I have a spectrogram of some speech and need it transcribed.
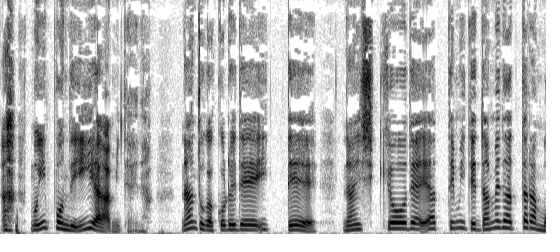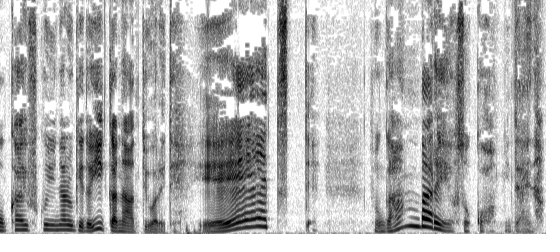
あ、もう1本でいいや、みたいな。なんとかこれで行って、内視鏡でやってみてダメだったらもう回復になるけどいいかなって言われて、ええー、っつって、頑張れよ、そこ、みたいな。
